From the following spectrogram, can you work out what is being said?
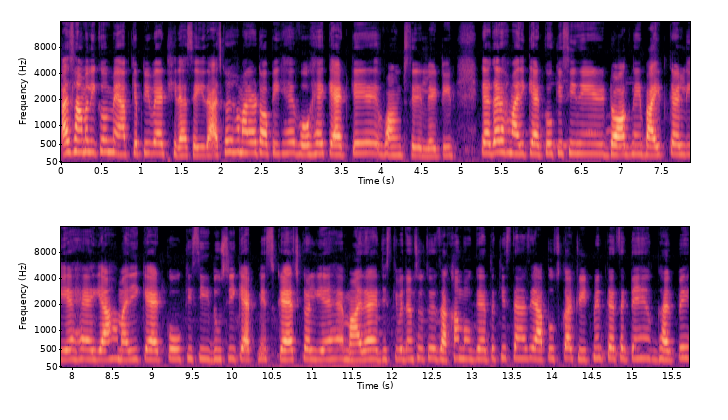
अस्सलाम वालेकुम मैं आपके अपनी वैट हीरा सईद। आज का जो हमारा टॉपिक है, वो है कैट के वाउंड से रिलेटेड कि अगर हमारी कैट को किसी ने डॉग ने बाइट कर लिया है, या हमारी कैट को किसी दूसरी कैट ने स्क्रैच कर लिया है, मारा है, जिसकी वजह से उसे ज़ख्म हो गया तो किस तरह से आप उसका ट्रीटमेंट कर सकते हैं घर पर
